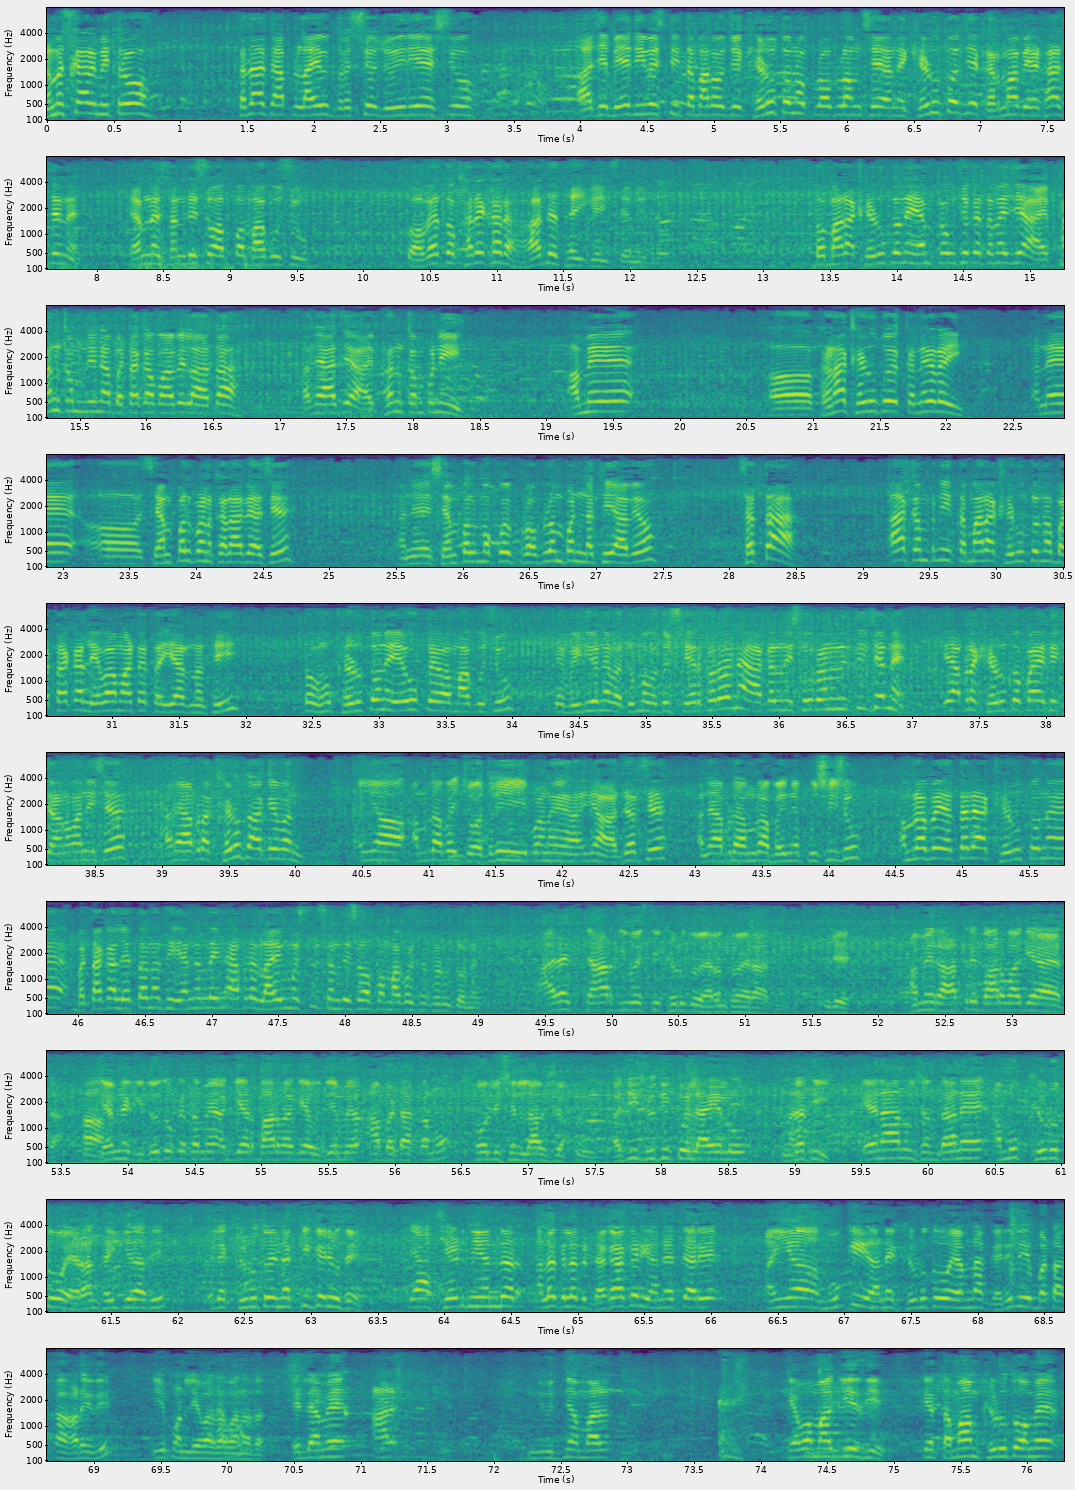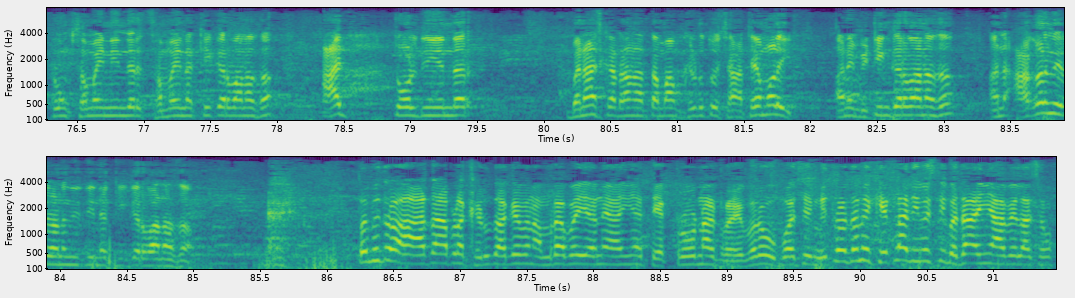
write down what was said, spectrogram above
નમસ્કાર મિત્રો. કદાચ આપ લાઈવ દ્રશ્યો જોઈ રહ્યા છો આજે બે દિવસથી તમારો જે ખેડૂતોનો પ્રોબ્લેમ છે અને ખેડૂતો જે ઘરમાં બેઠા છે ને, એમને સંદેશો આપવા માગું છું. તો હવે તો ખરેખર હદ થઈ ગઈ છે મિત્રો. તો મારા ખેડૂતોને એમ કહું છું કે તમે જે આઈફોન કંપનીના બટાકા વાવેલા હતા અને આ જે આઈફોન કંપની, અમે ઘણા ખેડૂતોએ કને રહી અને સેમ્પલ પણ કરાવ્યા છે. અને સેમ્પલમાં કોઈ પ્રોબ્લેમ પણ નથી આવ્યો. છતાં આ કંપની તમારા ખેડૂતોના બટાકા લેવા માટે તૈયાર નથી. તો હું ખેડૂતોને એવું કહેવા માગું છું કે વિડીયોને વધુમાં વધુ શેર કરો અને આગળની શું રણનીતિ છે ને એ આપણે ખેડૂતો પાસેથી જાણવાની છે. અને આપણા ખેડૂત આગેવાન અહીંયા અમરાભાઈ ચૌધરી પણ અહીંયા હાજર છે અને આપણે અમરાભાઈને પૂછીશું. અમરાભાઈ અત્યારે આ ખેડૂતોને બટાકા લેતા નથી એને લઈને આપણે લાઈવમાં શું સંદેશો આપવા માગો છો ખેડૂતોને? આજે ચાર દિવસથી ખેડૂતો હેરાન થઈ છે. અમે રાત્રે બાર વાગે આવ્યા હતા. એમને કીધું હતું કે તમે અગિયાર બાર વાગ્યા સુધી અમે આ બટાકાનું સોલ્યુશન લાવશો. હજી સુધી કોઈ લાયેલું નથી. એના અનુસંધાને અમુક ખેડૂતો હેરાન થઈ ગયા છે. એટલે ખેડૂતોએ નક્કી કર્યું છે કે આ શેડની અંદર અલગ અલગ ઢગા કરી અને અત્યારે અહીંયા મૂકી અને ખેડૂતો એમના ઘરેથી બટાકા હાડીથી એ પણ લેવા જવાના હતા. એટલે અમે આ યુદ્ધના માલ કહેવા માંગીએ છીએ કે તમામ ખેડૂતો અમે ટૂંક સમયની અંદર સમય નક્કી કરવાના હતા. આ જ ટોલની અંદર બનાસકાંઠાના તમામ ખેડૂતો સાથે મળી અને મિટિંગ કરવાના છે અને આગળની રણનીતિ નક્કી કરવાના છે. તો મિત્રો, આ હતા આપણા ખેડૂત આગેવાન અમરાભાઈ અને અહીંયા ટ્રેક્ટરોના ડ્રાઈવરો ઊભા છે. મિત્રો, તમે કેટલા દિવસથી બધા અહીંયા આવેલા છો?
